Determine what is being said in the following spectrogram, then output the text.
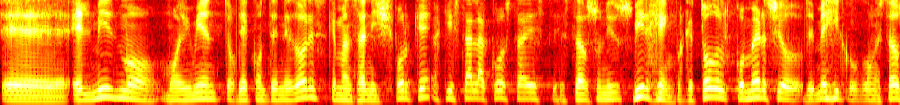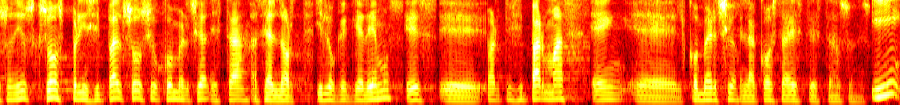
eh, el mismo movimiento de contenedores que Manzanillo, porque aquí está la costa este de Estados Unidos virgen, porque todo el comercio de México con Estados Unidos, que somos principal socio comercial, está hacia el norte. Y lo que queremos es eh, participar más en eh, el comercio en la costa este de Estados Unidos. Y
